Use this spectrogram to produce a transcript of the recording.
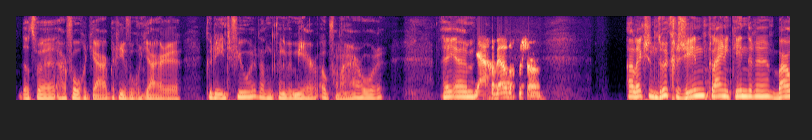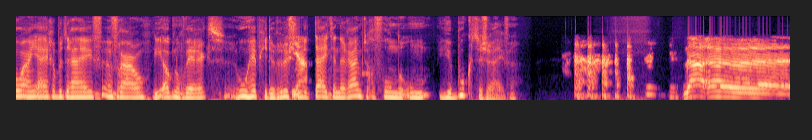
dat we haar volgend jaar, begin volgend jaar, eh, kunnen interviewen. Dan kunnen we meer ook van haar horen. Hey, ehm, Ja, geweldig persoon. Alex, een druk gezin, kleine kinderen, bouwen aan je eigen bedrijf, een vrouw die ook nog werkt. Hoe heb je de rust Ja. en de tijd en de ruimte gevonden om je boek te schrijven? Nou, eh,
